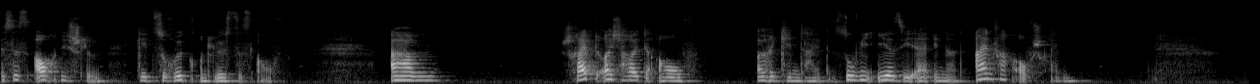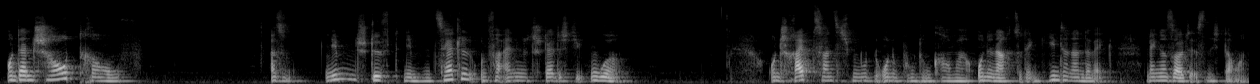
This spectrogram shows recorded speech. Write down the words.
ist es auch nicht schlimm. Geht zurück und löst es auf. Ähm, schreibt euch heute auf eure Kindheit, so wie ihr sie erinnert. Einfach aufschreiben. Und dann schaut drauf. Also nehmt einen Stift, nehmt einen Zettel und vor allem stellt euch die Uhr. Und schreibt 20 Minuten ohne Punkt und Komma, ohne nachzudenken, hintereinander weg. Länger sollte es nicht dauern.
